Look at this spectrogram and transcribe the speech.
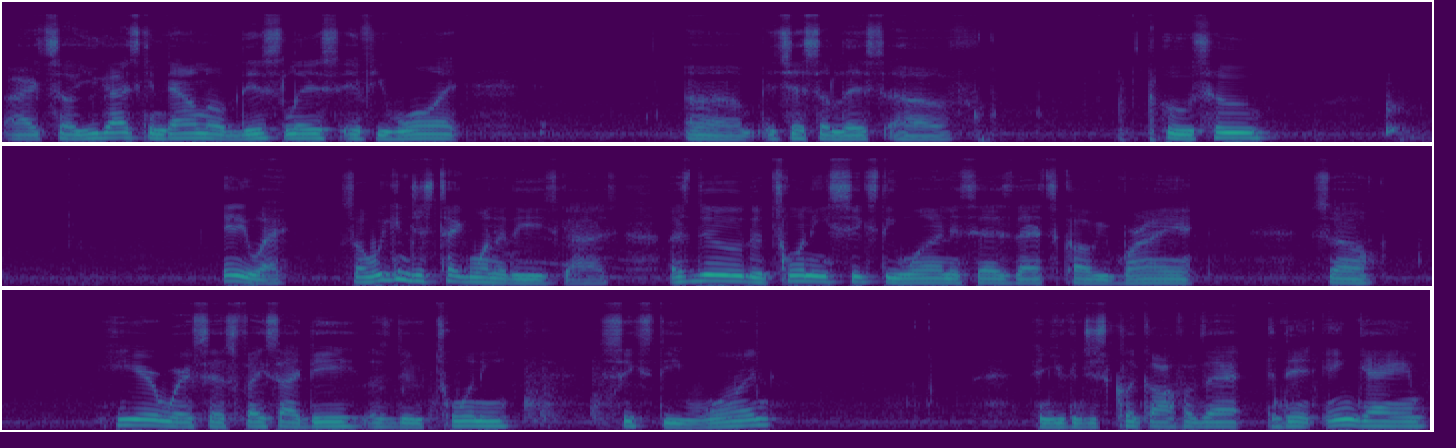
Alright, so you guys can download this list if you want. Um, it's just a list of who's who. Anyway, so we can just take one of these guys. Let's do the 2061. It says that's Kobe Bryant. So here where it says Face ID, let's do 2061 and you can just click off of that and then in game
